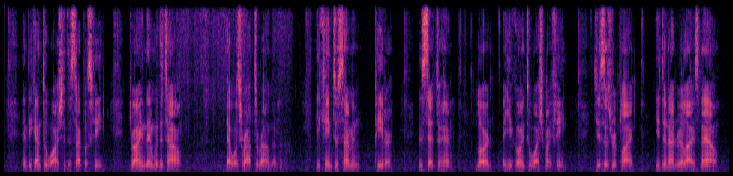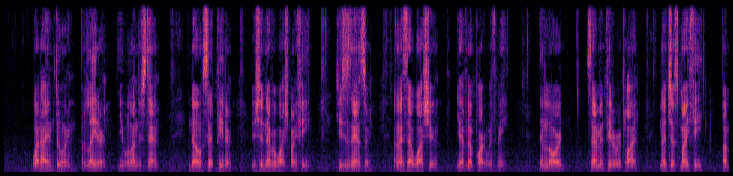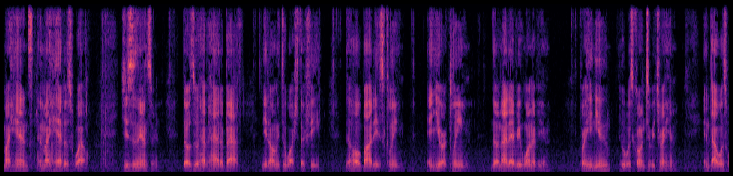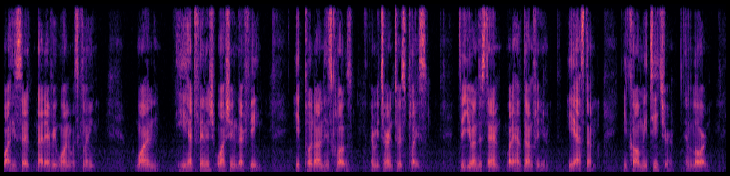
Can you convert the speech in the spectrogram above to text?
and began to wash the disciples' feet, drying them with the towel that was wrapped around them. He came to Simon Peter, who said to him, Lord, are you going to wash my feet? Jesus replied, You do not realize now what I am doing, but later you will understand. No, said Peter, you should never wash my feet. Jesus answered, Unless I wash you, you have no part with me. Then, Lord, Simon Peter replied, Not just my feet, but my hands and my head as well. Jesus answered, Those who have had a bath need only to wash their feet. The whole body is clean, and you are clean, though not every one of you. For he knew who was going to betray him, and that was why he said not every one was clean. When he had finished washing their feet, he put on his clothes and returned to his place. Do you understand what I have done for you? He asked them. You call me teacher and Lord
